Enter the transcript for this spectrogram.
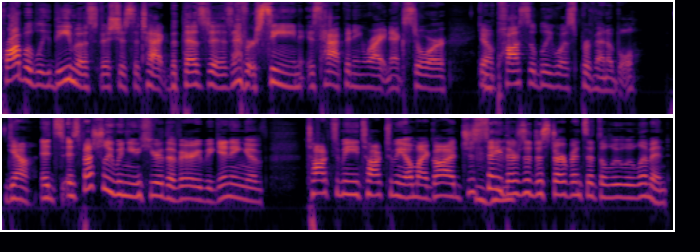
probably the most vicious attack Bethesda has ever seen, is happening right next door, Yeah. and possibly was preventable. Yeah, it's especially when you hear the very beginning of talk to me, talk to me. Oh my god, just say Mhm. there's a disturbance at the Lululemon.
